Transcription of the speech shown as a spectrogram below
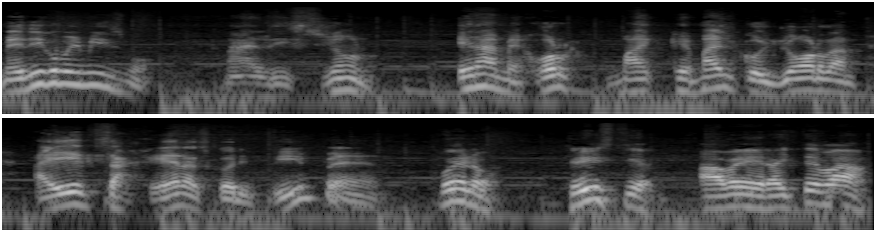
me digo a mí mismo, maldición, era mejor que Michael Jordan. Ahí exagera Scottie Pippen. Bueno, Cristian, a ver, ahí te va.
